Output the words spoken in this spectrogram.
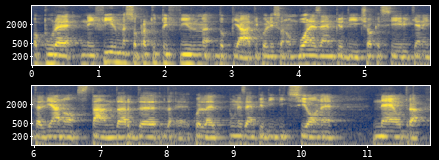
oppure nei film, soprattutto i film doppiati, quelli sono un buon esempio di ciò che si ritiene italiano standard, eh, quello è un esempio di dizione neutra.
